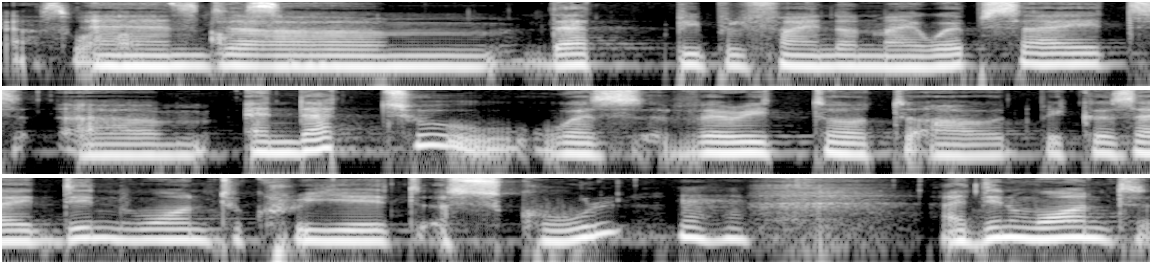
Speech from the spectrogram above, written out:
as well. And awesome. um, that people find on my website. Um, and that too was very thought out because I didn't want to create a school. Mm-hmm. I didn't want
